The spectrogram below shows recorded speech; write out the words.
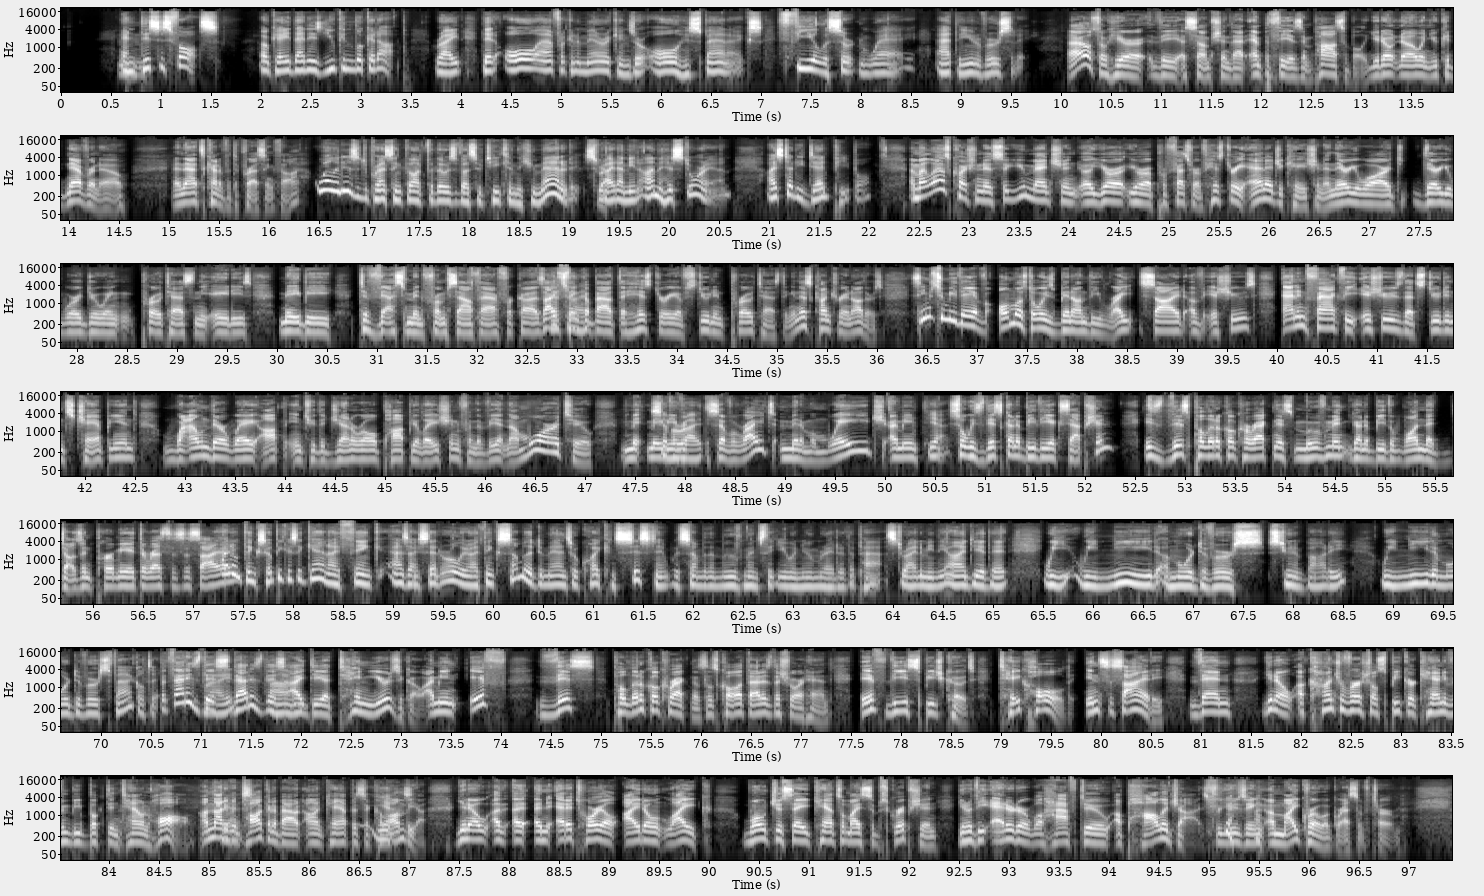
And mm-hmm. this is false. Okay. That is, you can look it up, right? That all African Americans or all Hispanics feel a certain way at the university. i also hear the assumption that empathy is impossible you don't know and you could never know and that's kind of a depressing thought Well, it is a depressing thought for those of us who teach in the humanities, right? I mean, I'm a historian. I study dead people. And my last question is: So you mentioned uh, you're you're a professor of history and education, and there you are, there you were doing protests in the '80s, maybe divestment from South Africa. As I That's think right. about the history of student protesting in this country and others, it seems to me they have almost always been on the right side of issues, and in fact, the issues that students championed wound their way up into the general population from the Vietnam War to mi- maybe Civil rights. civil rights, minimum wage. I mean, Yes. so is this going to be the exception? Is this political correctness movement going to be the one that doesn't permeate the rest of society? I don't think so because, again, I think, as I said earlier, I think some of the demands are quite consistent with some of the movements that you enumerated in the past, right? I mean, the idea that we we need a more diverse student body, we need a more diverse faculty. But that is this right? that is this Um, idea 10 years ago. I mean, if this political correctness, let's call it that as the shorthand, if these speech codes take hold in society, then, you know, a controversial speaker can't even be booked in town hall. I'm not even talking about on campus at Yes. Columbia. You know, a, a, an editorial I don't like won't just say cancel my subscription. You know, the editor will have to apologize for using a microaggressive term.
